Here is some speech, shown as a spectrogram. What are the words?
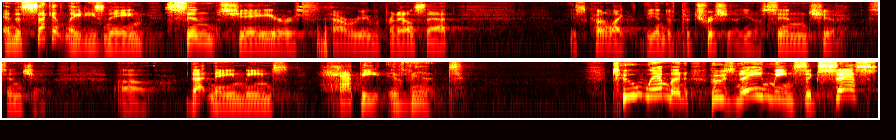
And the second lady's name, Sinche, or however you would pronounce that, it's kind of like the end of Patricia, you know, Sinche, Sinche. Uh, that name means happy event. Two women whose name means success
